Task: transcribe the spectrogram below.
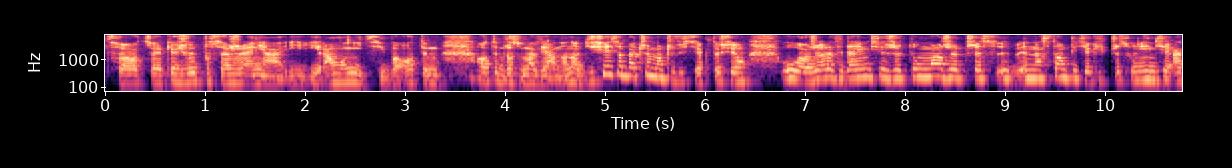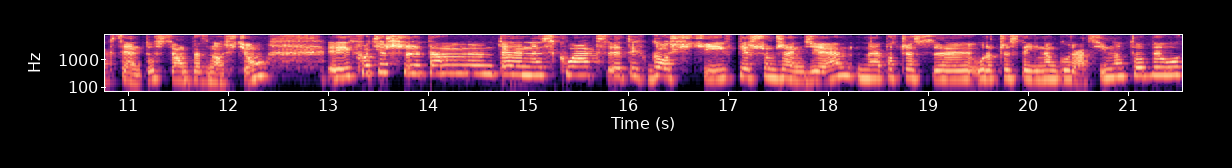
co, co jakiegoś wyposażenia i, i amunicji, bo o tym, o tym rozmawiano. No, dzisiaj zobaczymy oczywiście, jak to się ułoży, ale wydaje mi się, że tu może przez, nastąpić jakieś przesunięcie akcentów z całą pewnością. Y, chociaż tam ten skład e, tych gości w pierwszym rzędzie e, podczas e, uroczystej inauguracji, no to był,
